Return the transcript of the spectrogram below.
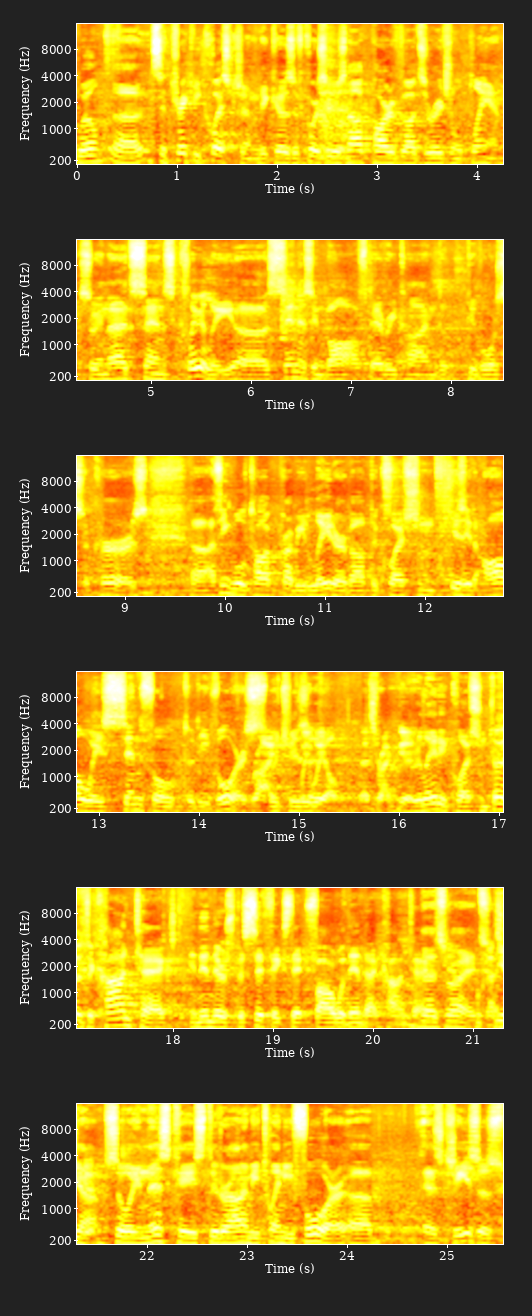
Well, uh, it's a tricky question because, of course, it was not part of God's original plan. So, in that sense, clearly, uh, sin is involved every time the divorce occurs. Mm-hmm. Uh, I think we'll talk probably later about the question: Is it always sinful to divorce? Right. Which is we will. That's right. Good. Related question. So there's a context, and then there's specifics that fall within that context. That's right. That's yeah. Good. So in this case, Deuteronomy 24, uh, as Jesus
